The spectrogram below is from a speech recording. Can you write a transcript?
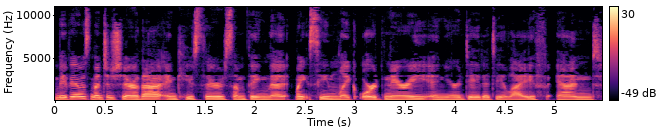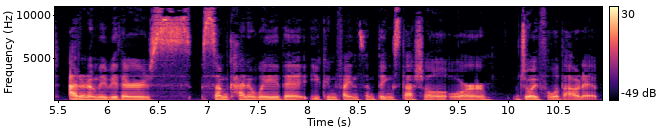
maybe I was meant to share that in case there's something that might seem like ordinary in your day to day life. And I don't know, maybe there's some kind of way that you can find something special or joyful about it.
